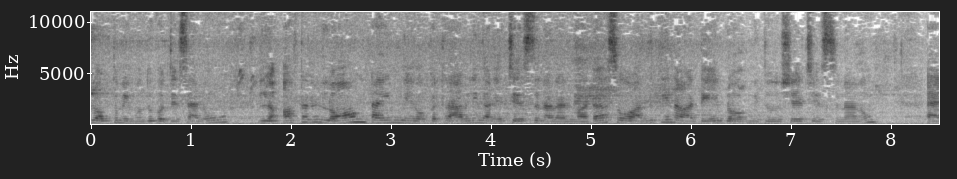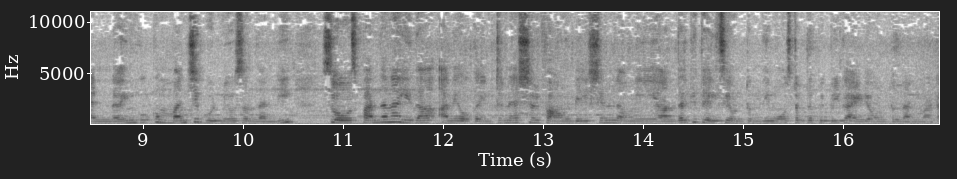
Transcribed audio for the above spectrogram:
బ్లాగ్తో మేము ముందుకు వచ్చేసాను. ఆఫ్టర్ లాంగ్ టైం నేను ఒక ట్రావెలింగ్ అనేది చేస్తున్నాను అనమాట సో అందుకే నా డే బ్లాగ్ మీతో షేర్ చేస్తున్నాను. అండ్ ఇంకొక మంచి గుడ్ న్యూస్ ఉందండి. సో స్పందన ఇదా అనే ఒక ఇంటర్నేషనల్ ఫౌండేషన్ మీ అందరికీ తెలిసి ఉంటుంది. మోస్ట్ ఆఫ్ ద పీపుల్కి ఐడియా ఉంటుంది అనమాట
